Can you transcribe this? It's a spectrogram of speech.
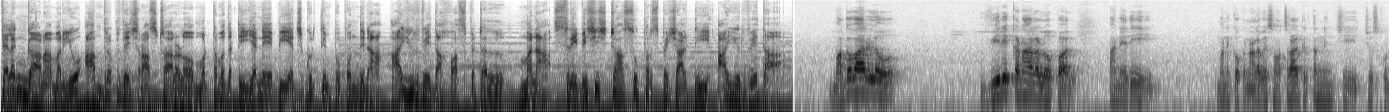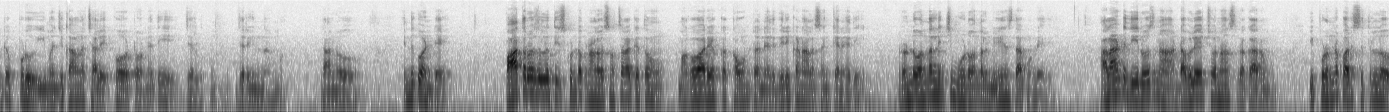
తెలంగాణ మరియు ఆంధ్రప్రదేశ్ రాష్ట్రాలలో మొట్టమొదటి ఎన్ఏబిహెచ్ గుర్తింపు పొందిన ఆయుర్వేద హాస్పిటల్ మన శ్రీ విశిష్ట సూపర్ స్పెషాలిటీ ఆయుర్వేద. మగవారిలో వీరికణాల లోపాలు అనేది మనకి ఒక నలభై సంవత్సరాల క్రితం నుంచి చూసుకుంటే ఇప్పుడు ఈ మధ్యకాలంలో చాలా ఎక్కువ అవటం అనేది జరుగుతుంది జరిగిందమ్మ. దానిలో ఎందుకు అంటే పాత రోజుల్లో తీసుకుంటే ఒక నలభై సంవత్సరాల క్రితం మగవారి యొక్క కౌంట్ అనేది వీరికణాల సంఖ్య అనేది రెండు వందల నుంచి మూడు వందల మిలియన్స్ దాకా ఉండేది. అలాంటిది ఈ రోజున డబ్ల్యూహెచ్ఓ నాన్స్ ప్రకారం ఇప్పుడున్న పరిస్థితుల్లో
